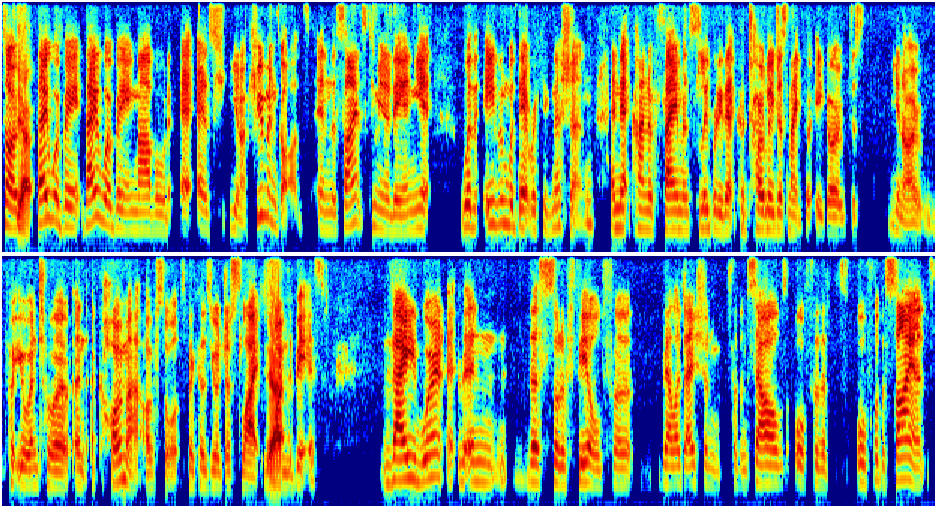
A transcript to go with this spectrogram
so Yeah. they were being they were being marveled as you know human gods in the science community and yet with even with that recognition and that kind of fame and celebrity that could totally just make your ego just you know put you into a, an, a coma of sorts because you're just like well, i'm the best they weren't eh, in this sort of field for validation for themselves or for the or for the science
